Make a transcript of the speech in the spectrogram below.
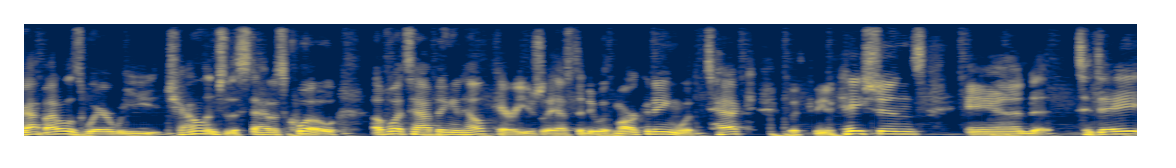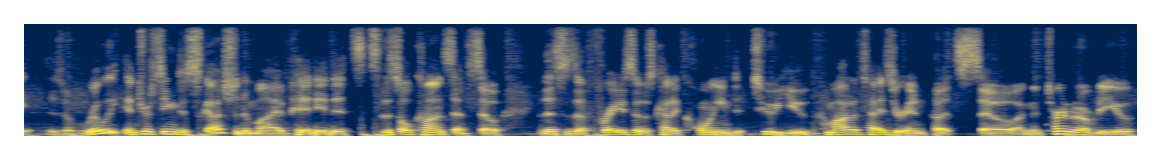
Rap Battle is where we challenge the status quo of what's happening in healthcare. It usually has to do with marketing, with tech, with communications. And today is a really interesting discussion, in my opinion. It's, it's this whole concept. So, this is a phrase that was kind of coined to you commoditize your inputs. So, I'm going to turn it over to you.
